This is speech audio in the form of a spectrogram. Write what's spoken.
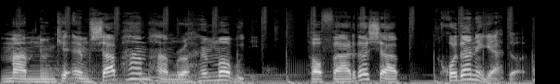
ممنون که امشب هم همراه ما بودید. تا فردا شب خدا نگهدار.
